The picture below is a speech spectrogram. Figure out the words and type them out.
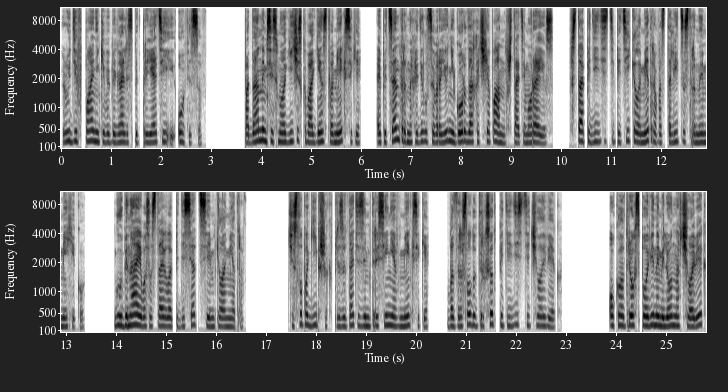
Люди в панике выбегали с предприятий и офисов. По данным сейсмологического агентства Мексики, эпицентр находился в районе города Хачьяпан в штате Морейос, в 155 километров от столицы страны Мехико. Глубина его составила 57 километров. Число погибших в результате землетрясения в Мексике возросло до 350 человек. Около 3,5 миллионов человек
